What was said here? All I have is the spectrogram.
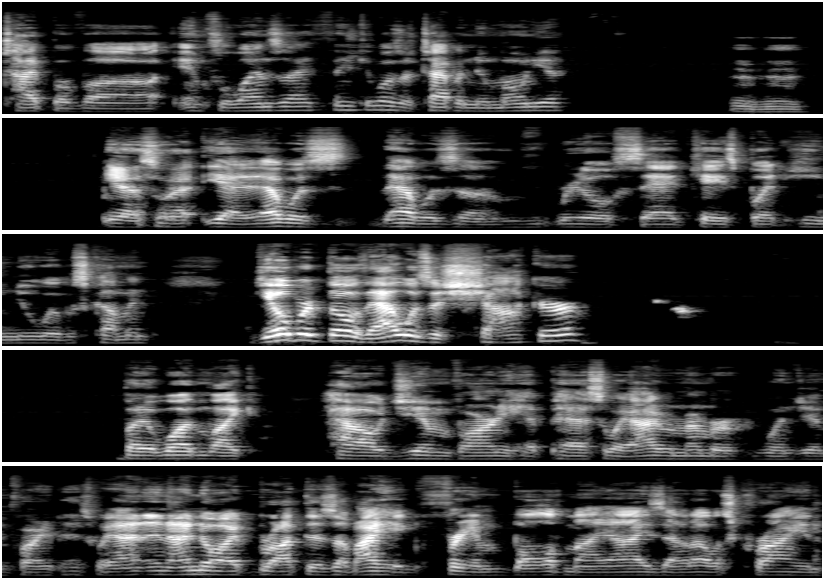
type of uh, influenza, I think it was, or type of pneumonia. hmm Yeah, so that, yeah, that was that was a real sad case, but he knew it was coming. Gilbert though, that was a shocker, but it wasn't like how Jim Varney had passed away. I remember when Jim Varney passed away, and I know I brought this up. I had freaking bawled my eyes out. I was crying.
